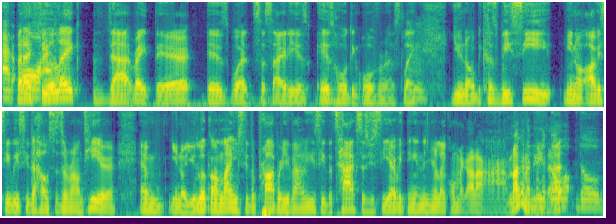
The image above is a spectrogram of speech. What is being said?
at but all i feel at all. like that right there is what society is is holding over us. Like Hmm. you know because we see you know obviously we see the houses around here and you know you look online you see the property value you see the taxes you see everything and then you're like oh my god I, i'm not gonna and pay that. they'll, they'll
